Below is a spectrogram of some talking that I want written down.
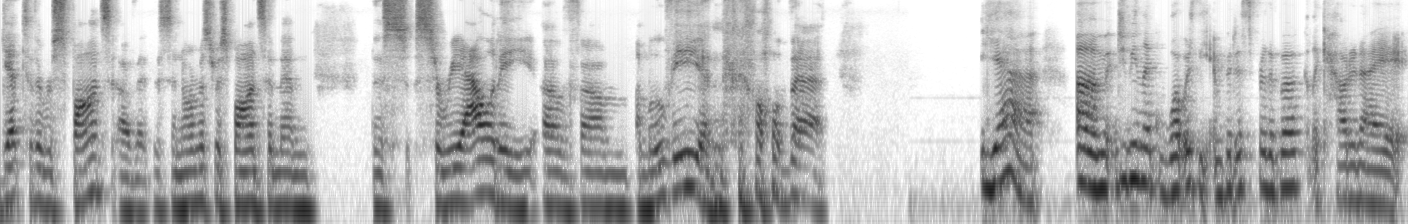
get to the response of it, this enormous response, and then this surreality of um, a movie and all of that. Yeah. Um, do you mean like what was the impetus for the book? Like how did I?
